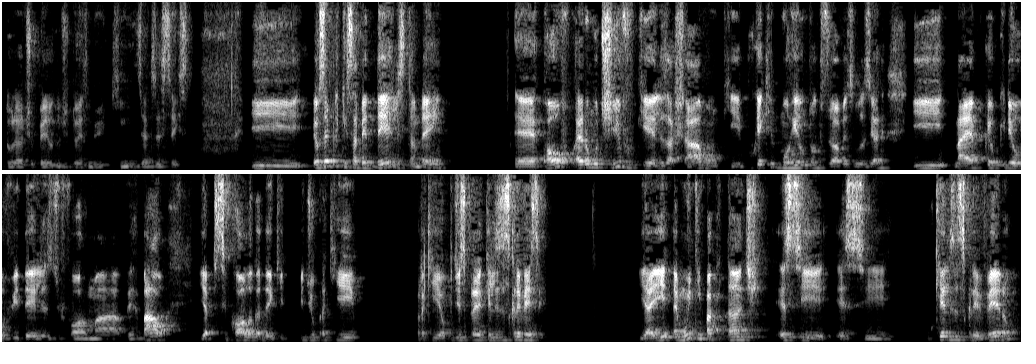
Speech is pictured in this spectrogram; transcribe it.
durante o período de 2015 a 2016. E eu sempre quis saber deles também é, qual era o motivo que eles achavam que por que, que morriam tantos jovens em Lusiana e na época eu queria ouvir deles de forma verbal e a psicóloga da equipe pediu para que para que eu pedisse para que eles escrevessem e aí é muito impactante esse esse o que eles escreveram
